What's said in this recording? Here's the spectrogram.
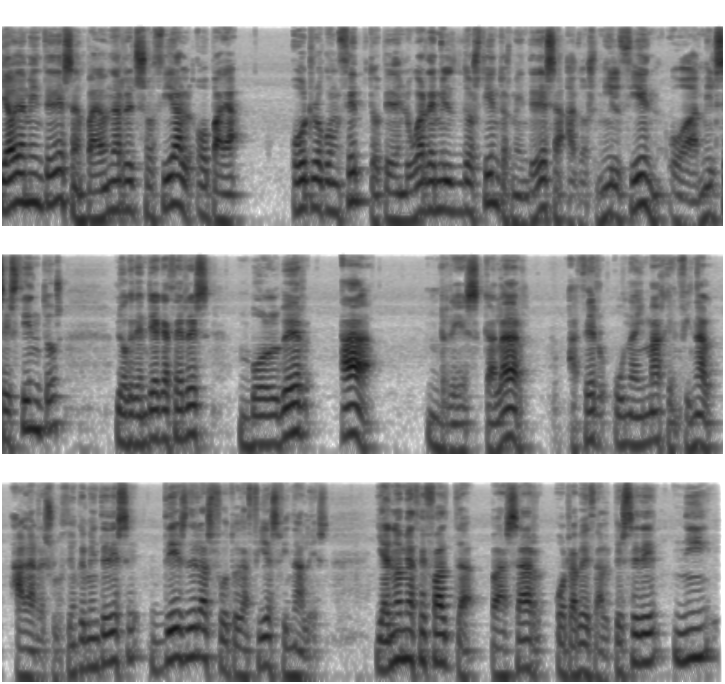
y ahora me interesan para una red social o para otro concepto, pero en lugar de 1200 me interesa a 2100 o a 1600, lo que tendría que hacer es volver a reescalar, hacer una imagen final a la resolución que me interese desde las fotografías finales. Ya no me hace falta pasar otra vez al PSD ni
